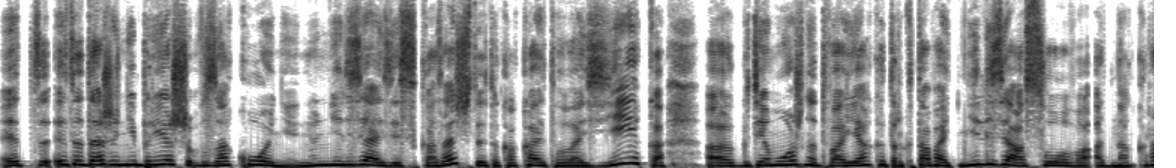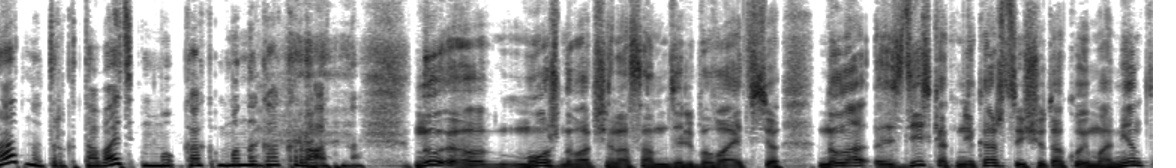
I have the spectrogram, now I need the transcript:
это, это даже не брешь в законе. Ну, нельзя здесь сказать, что это какая-то лазейка, э, где можно двояко трактовать. Нельзя слово однократно трактовать как многократно. Ну, э, можно вообще, на самом деле, бывает все. Но здесь, как мне кажется, еще такой момент.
